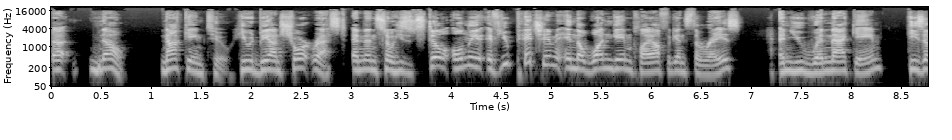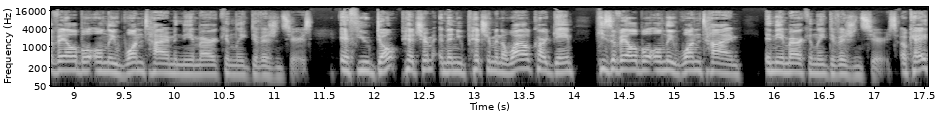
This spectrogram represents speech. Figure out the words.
Uh, no, not game two. He would be on short rest. And then so he's still only, if you pitch him in the one game playoff against the Rays and you win that game, he's available only one time in the American League Division Series. If you don't pitch him and then you pitch him in the wild card game, he's available only one time in the American League Division Series. Okay.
